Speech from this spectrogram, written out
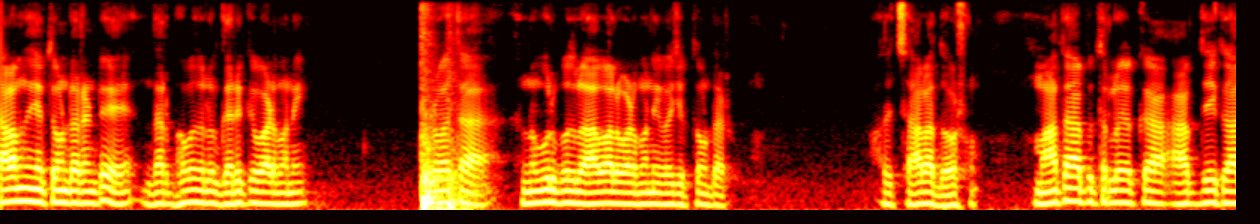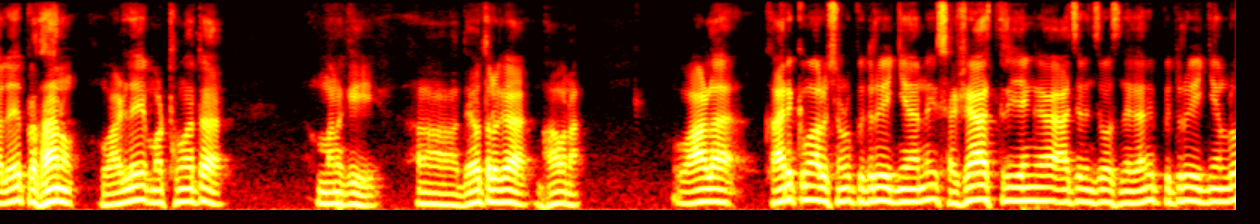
చాలామంది చెప్తూ ఉంటారంటే దర్భబదులు గరికి వాడమని తర్వాత నువ్వుల బదులు ఆవాలు వాడమని ఇవి చెప్తూ ఉంటారు. అది చాలా దోషం. మాతాపితృల యొక్క ఆబ్దీకాలే ప్రధానం. వాళ్ళే మొట్టమొదట మనకి దేవతలుగా భావన. వాళ్ళ కార్యక్రమాలు వచ్చినప్పుడు పితృయజ్ఞాన్ని సశాస్త్రీయంగా ఆచరించవలసింది కానీ పితృయజ్ఞంలో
